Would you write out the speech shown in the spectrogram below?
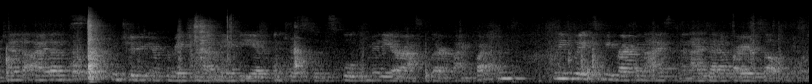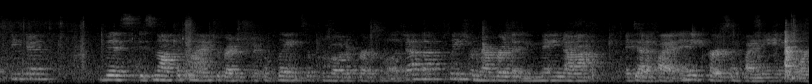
agenda items, contribute information that may be of interest to the school committee, or ask clarifying questions. Please wait to be recognized and identify yourself before speaking. This is not the time to register complaints or promote a personal agenda. Please remember that you may not identify any person by name or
